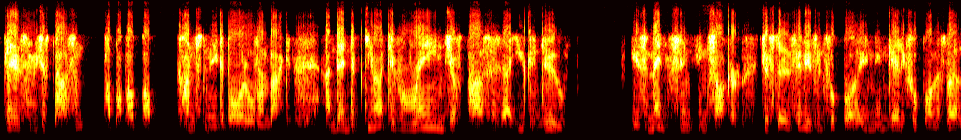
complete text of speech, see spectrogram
The players be just passing pop, pop, pop, pop, constantly the ball over and back. And then the, the amount of range of passes that you can do is immense in, in soccer, just as it is in football, in, in Gaelic football as well.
